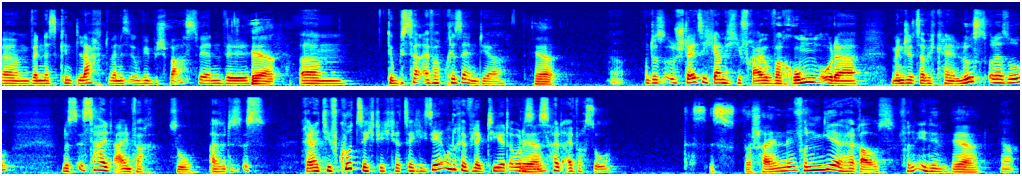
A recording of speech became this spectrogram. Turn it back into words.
ähm, wenn das Kind lacht, wenn es irgendwie bespaßt werden will. Ähm, du bist halt einfach präsent, ja. ja. Und das stellt sich gar nicht die Frage, warum oder Mensch, jetzt habe ich keine Lust oder so. Und das ist halt einfach so. Also das ist relativ kurzsichtig, tatsächlich sehr unreflektiert, aber das ist halt einfach so. Das ist wahrscheinlich. Von mir heraus, von innen. ja. Ja,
